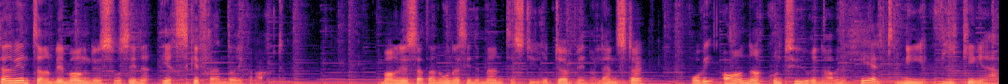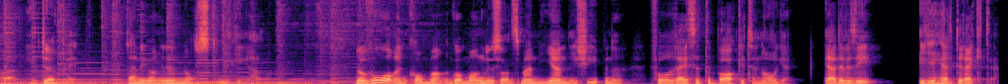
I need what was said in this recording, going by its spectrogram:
Den vinteren blir Magnus hos sine irske frender i Connacht. Magnus setter noen av sine menn til å styre Dublin og Leinster, og vi aner konturene av en helt ny vikingære i Dublin. Denne gangen en norsk vikingære. Når våren kommer, går Magnus og hans menn igjen i skipene for å reise tilbake til Norge. Ja, det vil si, ikke helt direkte.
